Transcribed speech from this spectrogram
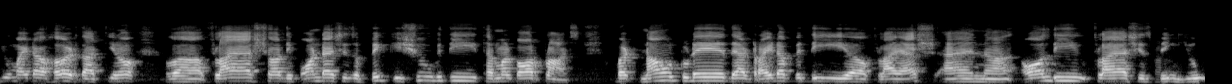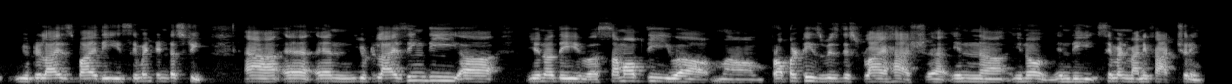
you might have heard that you know uh, fly ash or the pond ash is a big issue with the thermal power plants. But now today they are dried up with the uh, fly ash and uh, all the fly ash is being u- utilized by the cement industry. And utilizing the you know the uh, some of the uh, um, properties with this fly ash uh, in you know in the cement manufacturing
